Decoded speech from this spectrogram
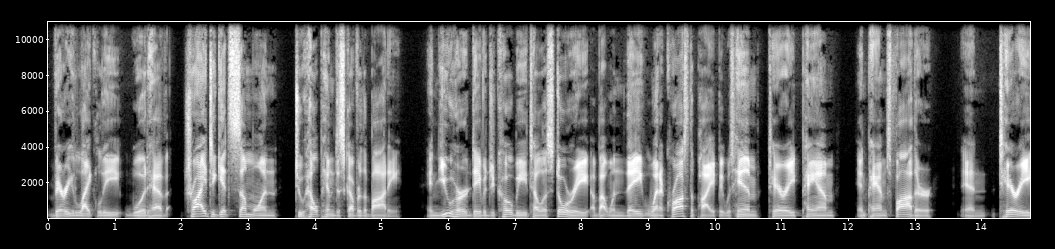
very likely would have tried to get someone to help him discover the body. And you heard David Jacoby tell a story about when they went across the pipe. It was him, Terry, Pam, and Pam's father. And Terry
